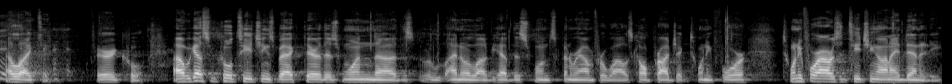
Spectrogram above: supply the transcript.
I liked it. Very cool. Uh, we got some cool teachings back there. There's one. Uh, this, I know a lot of you have this one. It's been around for a while. It's called Project 24. 24 hours of teaching on identity.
